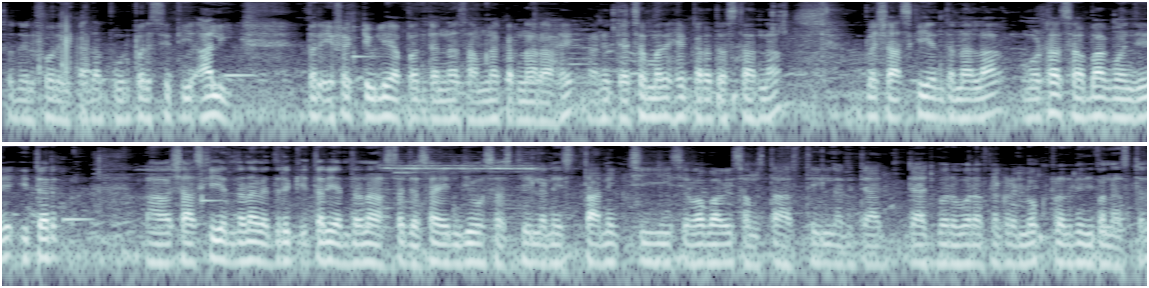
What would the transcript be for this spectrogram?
सो देरफोर एखादा पूर परिस्थिती आली तर इफेक्टिवली आपण त्यांना सामना करणार आहे. आणि त्याच्यामध्ये हे करत असताना आपल्या शासकीय यंत्रणाला मोठा सहभाग म्हणजे इतर शासकीय यंत्रणा व्यतिरिक्त इतर यंत्रणा असतात जसं एन जी ओस असतील आणि स्थानिकची सेवाभावी संस्था असतील आणि त्या त्याचबरोबर आपल्याकडे लोकप्रतिनिधी पण असतात.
